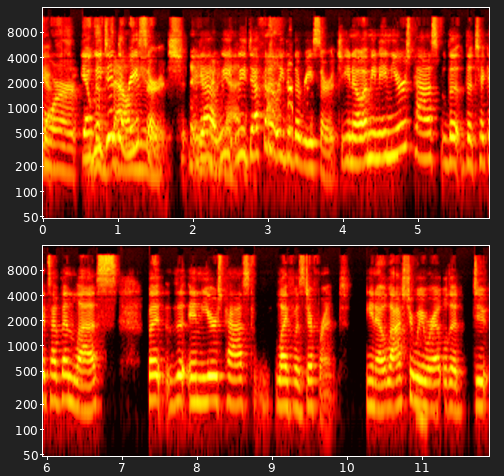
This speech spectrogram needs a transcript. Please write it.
yeah. yeah we did the research yeah we, we definitely did the research you know i mean in years past the the tickets have been less but the, in years past life was different you know last year we were able to do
